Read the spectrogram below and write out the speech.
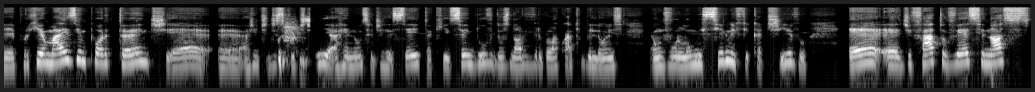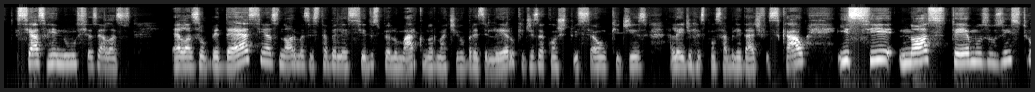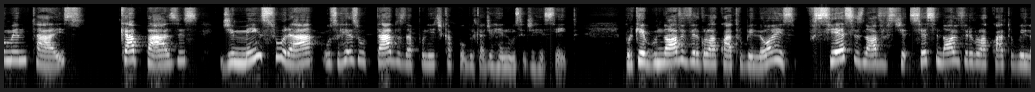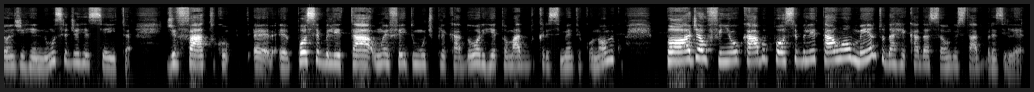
É, porque o mais importante é, é, a gente discutir a renúncia de receita, que sem dúvida os 9,4 bilhões é um volume significativo, é, é, de fato ver se nós, se as renúncias elas elas obedecem às normas estabelecidas pelo marco normativo brasileiro, que diz a Constituição, que diz a Lei de Responsabilidade Fiscal, e se nós temos os instrumentais capazes de mensurar os resultados da política pública de renúncia de receita. Porque 9,4 bilhões, se esses 9, se esse 9,4 bilhões de renúncia de receita, de fato, é, é, possibilitar um efeito multiplicador e retomada do crescimento econômico, pode, ao fim e ao cabo, possibilitar um aumento da arrecadação do Estado brasileiro.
